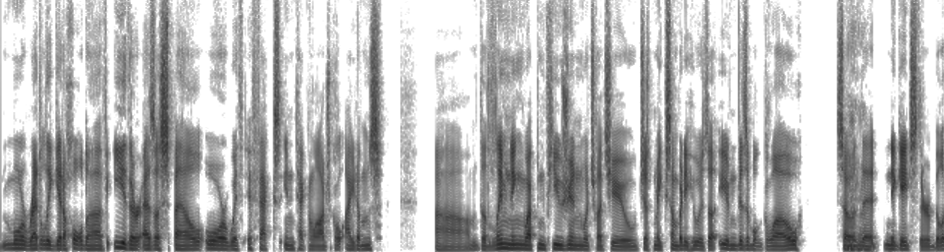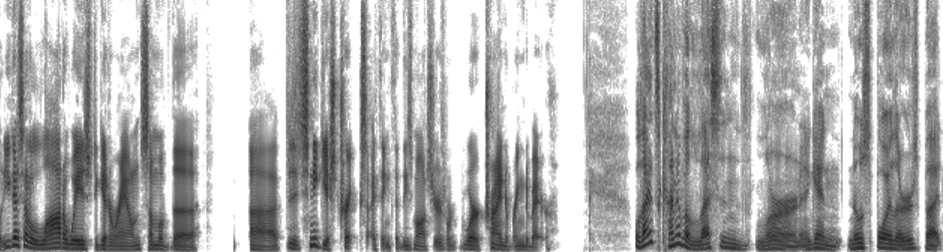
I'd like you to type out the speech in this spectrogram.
more readily get a hold of either as a spell or with effects in technological items. Um, the limning weapon fusion, which lets you just make somebody who is an invisible glow, so mm-hmm. that negates their ability. You guys had a lot of ways to get around some of the uh, the sneakiest tricks. I think that these monsters were were trying to bring to bear. Well, that's kind of a lesson learned. And again, no spoilers, but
